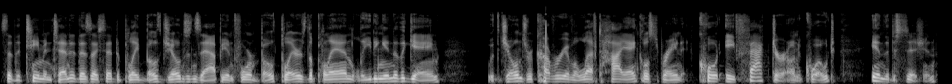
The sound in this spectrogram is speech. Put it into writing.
Said the team intended, as I said, to play both Jones and Zappe and form both players the plan leading into the game, with Jones' recovery of a left high ankle sprain, quote, a factor, unquote, in the decision.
